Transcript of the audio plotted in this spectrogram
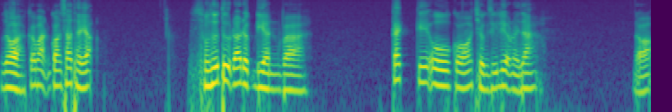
Rồi, các bạn quan sát thấy ạ. Số thứ tự đã được điền và cách cái ô có trường dữ liệu này ra. Đó.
